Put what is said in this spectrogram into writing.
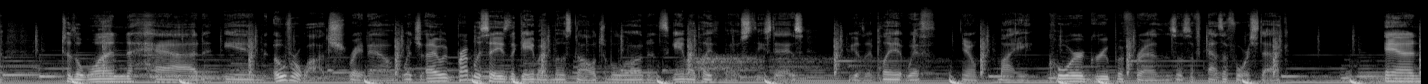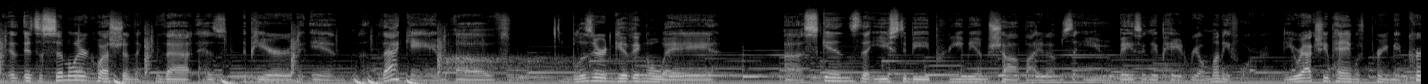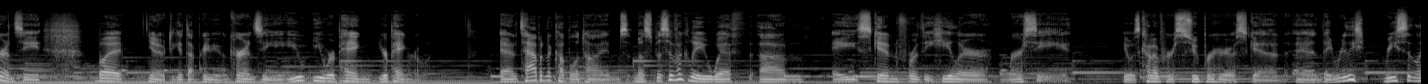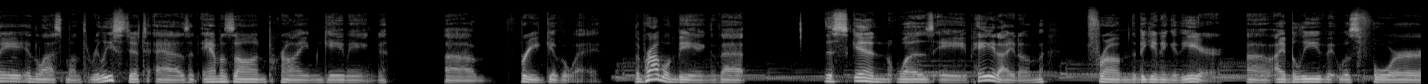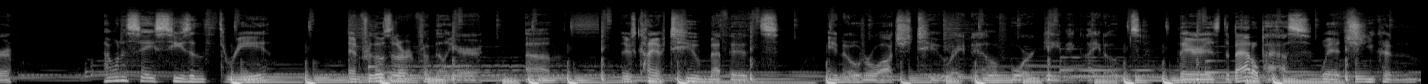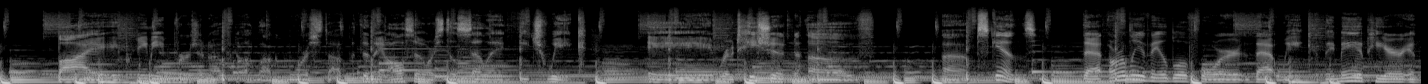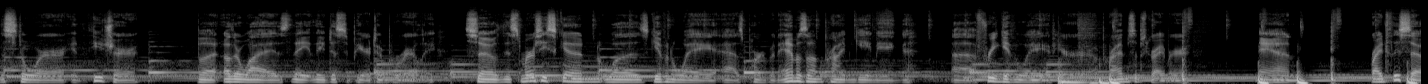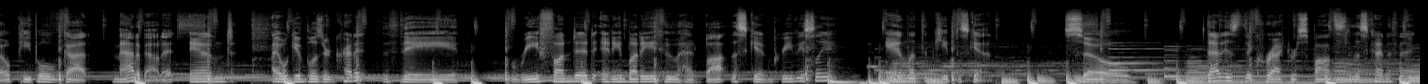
to the one had in Overwatch right now, which I would probably say is the game I'm most knowledgeable on, and it's the game I play the most these days because I play it with you know my core group of friends as a, as a four stack. And it's a similar question that has appeared in that game of Blizzard giving away uh, skins that used to be premium shop items that you basically paid real money for. You were actually paying with premium currency, but you know to get that premium currency, you you were paying you're paying real money. And it's happened a couple of times, most specifically with um, a skin for the healer Mercy it was kind of her superhero skin, and they really recently, in the last month, released it as an Amazon Prime Gaming um, free giveaway. The problem being that this skin was a paid item from the beginning of the year. Uh, I believe it was for, I want to say season three. And for those that aren't familiar, um, there's kind of two methods in Overwatch 2 right now for gaming items. There is the Battle Pass, which you can buy a premium version of to unlock more stuff, but then they also are still selling each week a rotation of um, skins that are only available for that week. They may appear in the store in the future, but otherwise they, they disappear temporarily. So this Mercy skin was given away as part of an Amazon Prime Gaming uh, free giveaway if you're a Prime subscriber. And rightfully so, people got mad about it. And I will give Blizzard credit. They refunded anybody who had bought the skin previously and let them keep the skin. So that is the correct response to this kind of thing.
